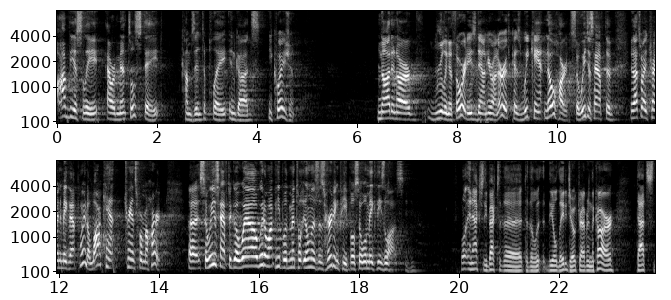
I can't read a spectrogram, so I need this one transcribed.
obviously our mental state comes into play in God's equation. Not in our ruling authorities down here on earth, because we can't know hearts. So we just have to, that's why I'm trying to make that point. A law can't transform a heart. Uh, so we just have to go, well, we don't want people with mental illnesses hurting people, so we'll make these laws. Well, and actually, back to the, to the, the old lady joke driving in the car, that's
